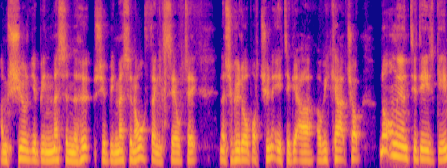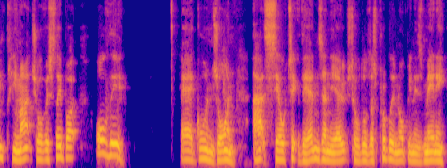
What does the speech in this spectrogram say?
I'm sure you've been missing the hoops, you've been missing all things Celtic, and it's a good opportunity to get a, a wee catch up, not only on today's game, pre match, obviously, but all the uh, goings on at Celtic, the ins and the outs, although there's probably not been as many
